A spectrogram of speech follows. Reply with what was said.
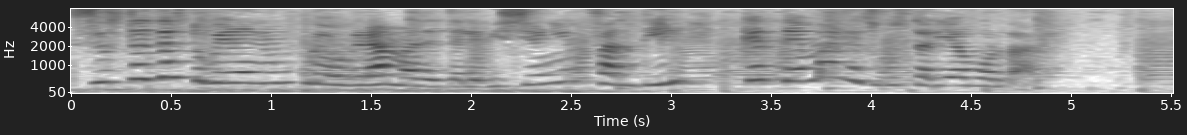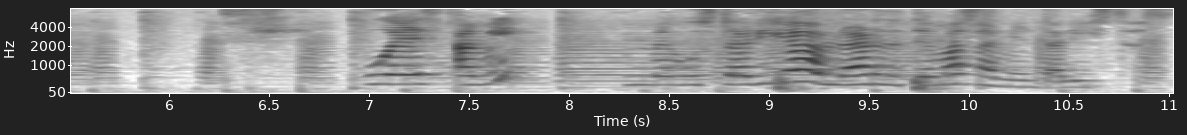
Si usted estuviera en un programa de televisión infantil, ¿qué temas les gustaría abordar? Pues a mí me gustaría hablar de temas ambientalistas.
